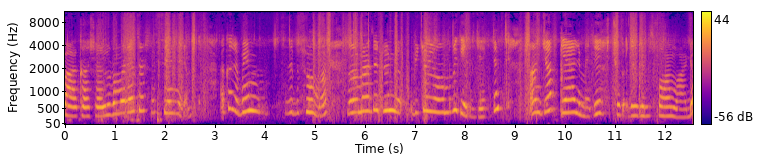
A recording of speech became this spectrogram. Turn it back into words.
Arkadaşlar yorumlara yazarsanız sevinirim. Arkadaşlar benim size bir sorum var. Normalde dün video yağmuru gelecektim. Ancak gelmedi. Çünkü ödevlerimiz falan vardı.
